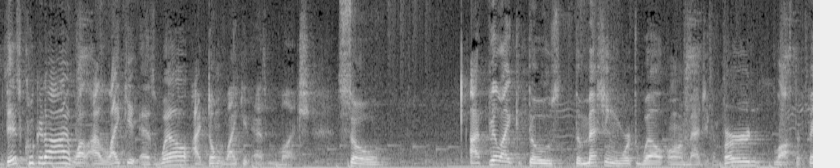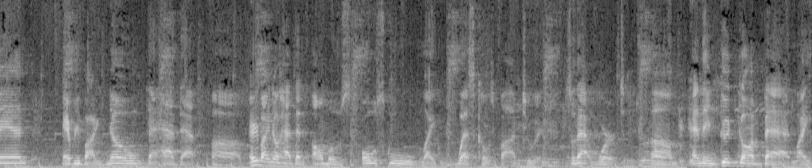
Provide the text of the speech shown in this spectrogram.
This Crooked I, while I like it as well, I don't like it as much. So I feel like those the meshing worked well on Magic and Bird, Lost a Fan. Everybody know that had that. Uh, everybody know had that almost old school like West Coast vibe to it. So that worked. Um, and then Good Gone Bad, like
